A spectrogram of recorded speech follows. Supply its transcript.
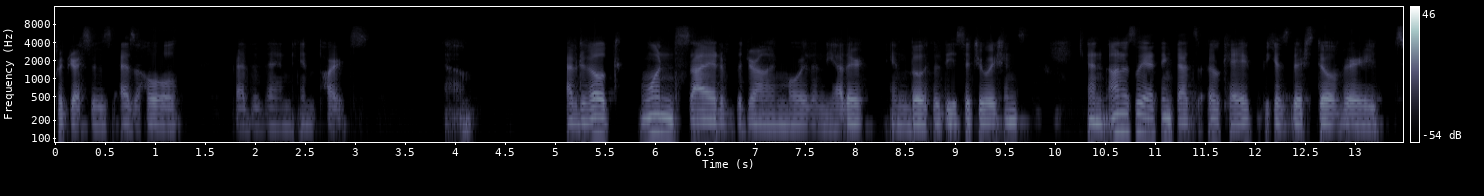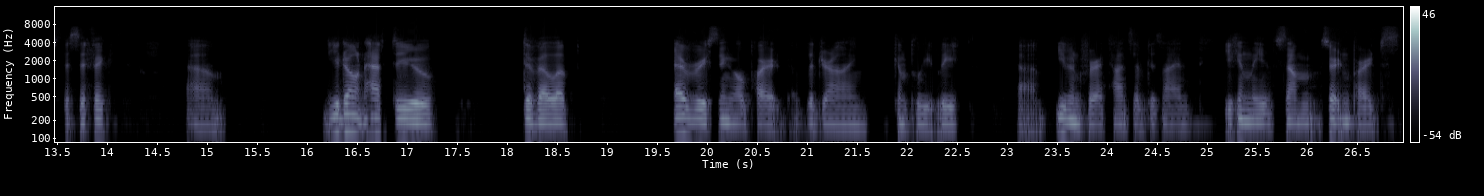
progresses as a whole rather than in parts. Um, I've developed one side of the drawing more than the other in both of these situations, and honestly, I think that's okay because they're still very specific. Um, you don't have to develop every single part of the drawing completely um, even for a concept design, you can leave some certain parts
